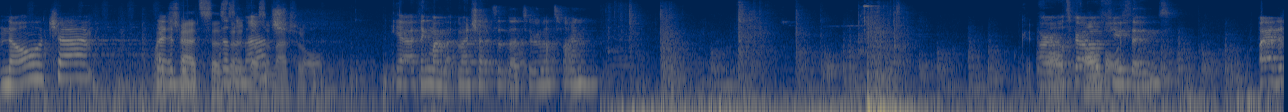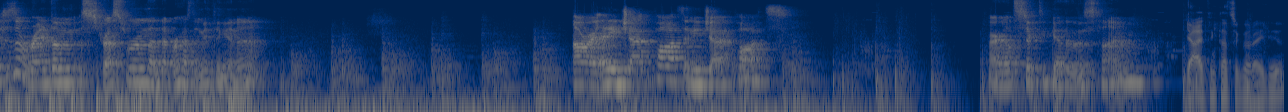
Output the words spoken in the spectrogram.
No, chat. My chat says that it doesn't doesn't match? match at all. Yeah, I think my my chat said that too. That's fine. All right, let's grab a few things. Oh, yeah, this is a random stress room that never has anything in it. Alright, any jackpots? Any jackpots? Alright, let's stick together this time. Yeah, I think that's a good idea.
